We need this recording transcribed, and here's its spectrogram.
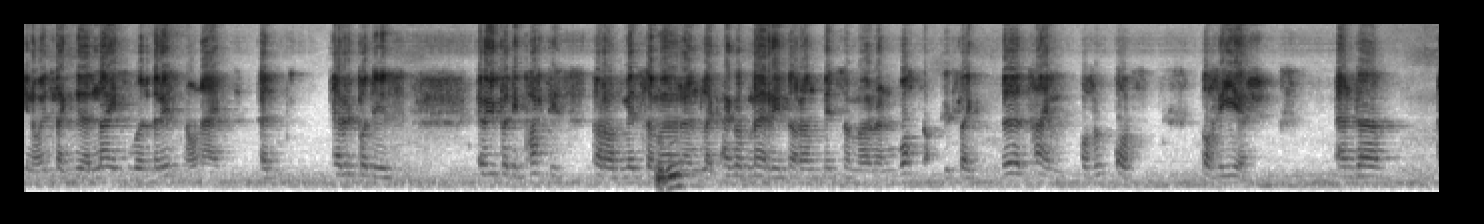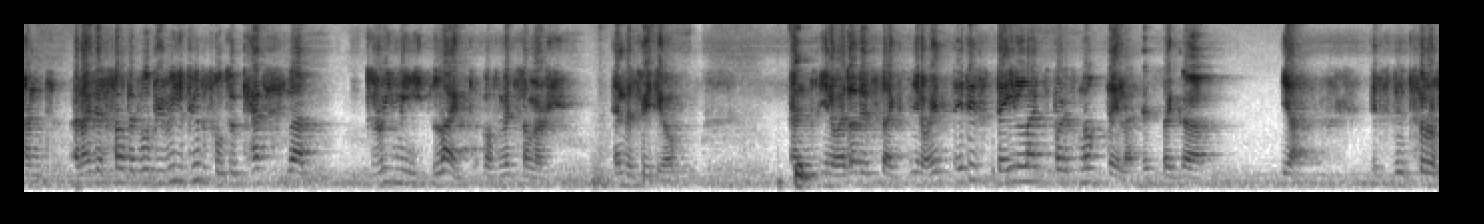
You know, it's like the night where there is no night, and everybody's everybody parties around midsummer Mhm. and like I got married around midsummer and whatnot. It's like the time of of, of the year, and uh, and and I just thought it would be really beautiful to catch that dreamy light of midsummer in this video. And you know that it's like you know it, it is daylight, but it's not daylight. It's like uh, yeah, it's, it's sort of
